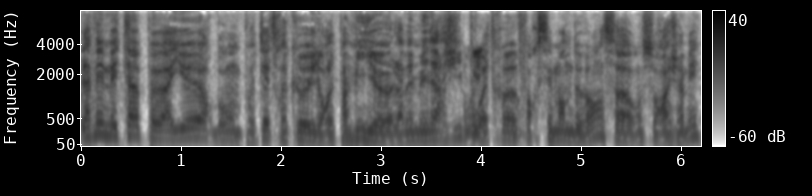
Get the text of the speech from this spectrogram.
la même étape ailleurs, bon, peut-être qu'il n'aurait pas mis euh, la même énergie pour être forcément devant, ça on saura jamais.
